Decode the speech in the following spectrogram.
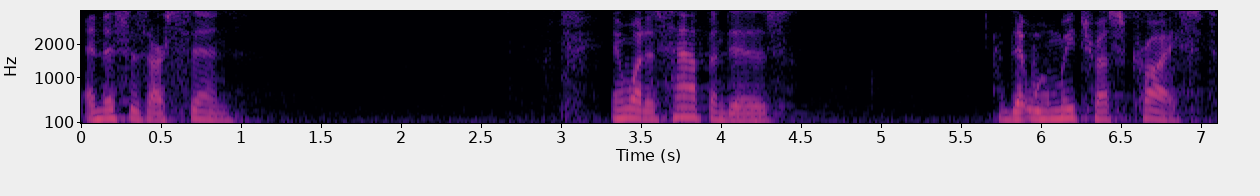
And this is our sin. And what has happened is that when we trust Christ,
